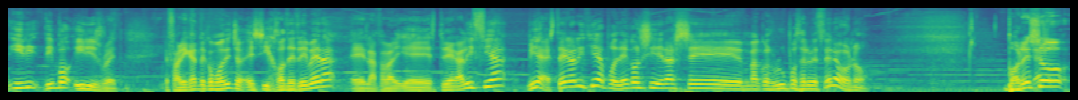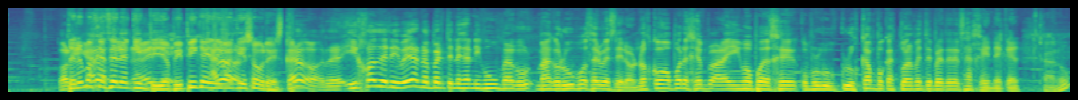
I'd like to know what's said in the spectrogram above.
iri- tipo Iris Red. El fabricante, como he dicho, es hijo de Rivera, eh, la eh, Estrella Galicia. Mira, Estrella Galicia podría considerarse macros grupo cervecero o no. Por eso Porque, tenemos claro, que hacer el quintillo, pipica y claro, debatir sobre esto. Claro, hijo de Rivera no pertenece a ningún macro, macrogrupo cervecero. No es como, por ejemplo, ahora mismo puede ser como Cruz Campo, que actualmente pertenece a Heineken. Claro.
